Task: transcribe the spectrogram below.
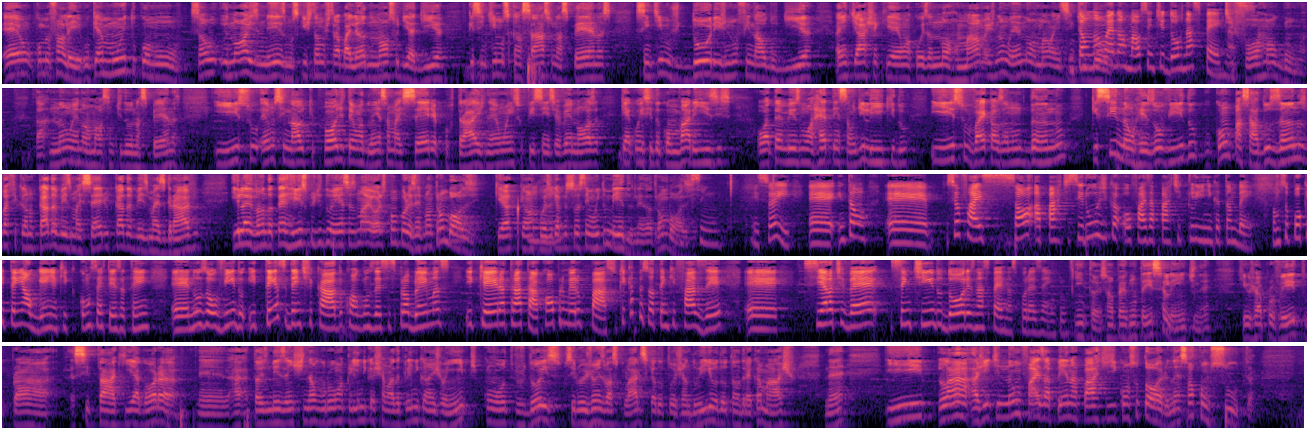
É, como eu falei, o que é muito comum são nós mesmos que estamos trabalhando no nosso dia a dia, que sentimos cansaço nas pernas, sentimos dores no final do dia. A gente acha que é uma coisa normal, mas não é normal a gente sentir Então não dor. é normal sentir dor nas pernas. De forma alguma. Tá? Não é normal sentir dor nas pernas e isso é um sinal de que pode ter uma doença mais séria por trás, né? uma insuficiência venosa, que é conhecida como varizes, ou até mesmo uma retenção de líquido, e isso vai causando um dano que, se não resolvido, com o passar dos anos, vai ficando cada vez mais sério, cada vez mais grave, e levando até risco de doenças maiores, como, por exemplo, uma trombose, que é, que é uma uhum. coisa que as pessoas têm muito medo, né, da trombose. Sim. Isso aí. É, então, é, o senhor faz só a parte cirúrgica ou faz a parte clínica também? Vamos supor que tem alguém aqui que com certeza tem é, nos ouvindo e tenha se identificado com alguns desses problemas e queira tratar. Qual o primeiro passo? O que, que a pessoa tem que fazer? É, se ela estiver sentindo dores nas pernas, por exemplo? Então, essa é uma pergunta excelente, né? Que eu já aproveito para citar aqui agora, é, há dois meses a gente inaugurou uma clínica chamada Clínica Anjo Imp, com outros dois cirurgiões vasculares, que é o Dr. Janduí e o Dr. André Camacho, né? E lá a gente não faz apenas parte de consultório, não é só consulta.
